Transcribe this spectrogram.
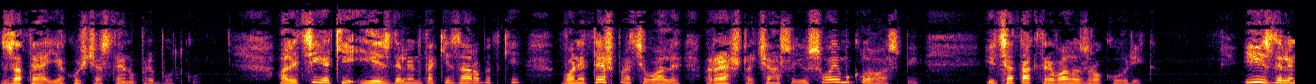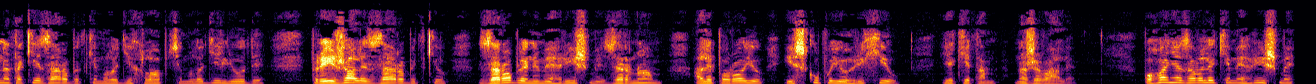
за те якусь частину прибутку. Але ці, які їздили на такі заробітки, вони теж працювали решта часу і у своєму колгоспі, і це так тривало з року в рік. Їздили на такі заробітки молоді хлопці, молоді люди, приїжджали з заробітків, заробленими грішми, зерном, але порою і скупою гріхів, які там наживали. Погоня за великими грішми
